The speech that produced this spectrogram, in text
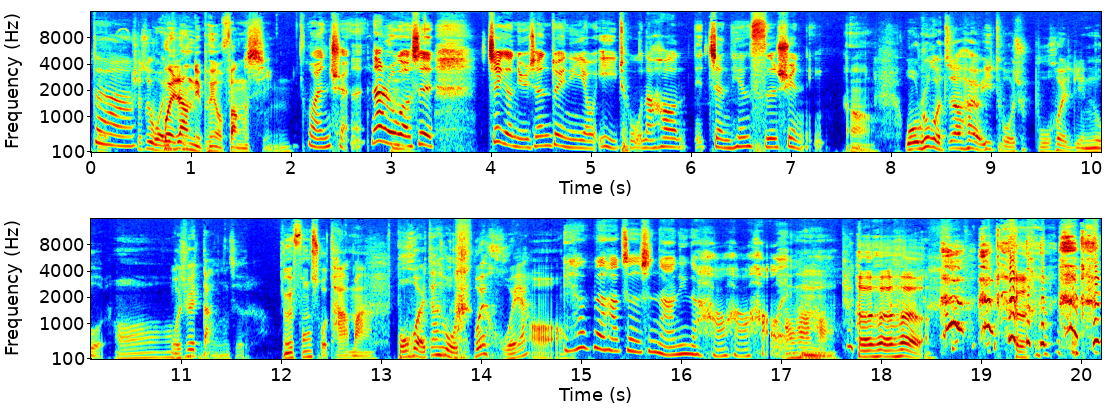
对啊，就是我会让女朋友放心。完全。那如果是这个女生对你有意图，然后整天私讯你，嗯，我如果知道他有意图，我就不会联络了，哦，我就会挡着。你会封锁他吗？不会，但是我不会回啊。哦。哎、，欸那他真的是拿捏的好好好哎、好好好，呵呵呵，真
